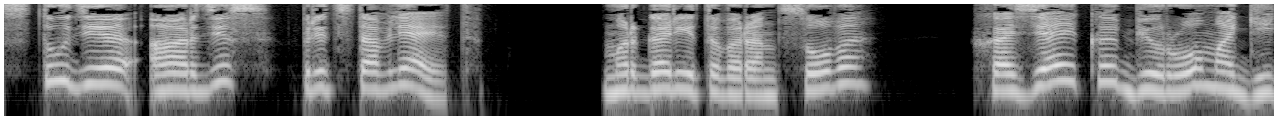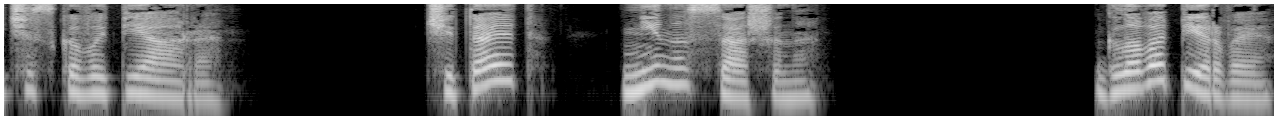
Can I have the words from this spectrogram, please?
Студия «Ардис» представляет Маргарита Воронцова, хозяйка бюро магического пиара. Читает Нина Сашина. Глава первая.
